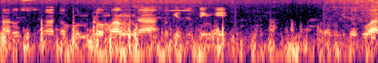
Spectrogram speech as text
arus ataupun gelombang nggak begitu tinggi nggak begitu kuat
